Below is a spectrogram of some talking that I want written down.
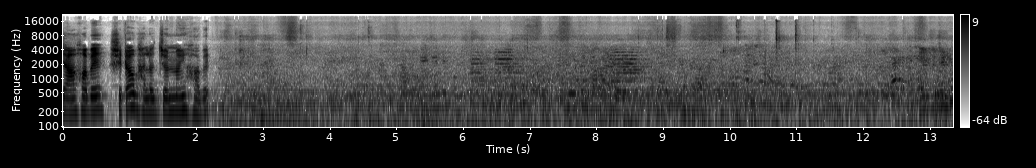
যা হবে সেটাও ভালোর জন্যই হবে। চিন্টু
